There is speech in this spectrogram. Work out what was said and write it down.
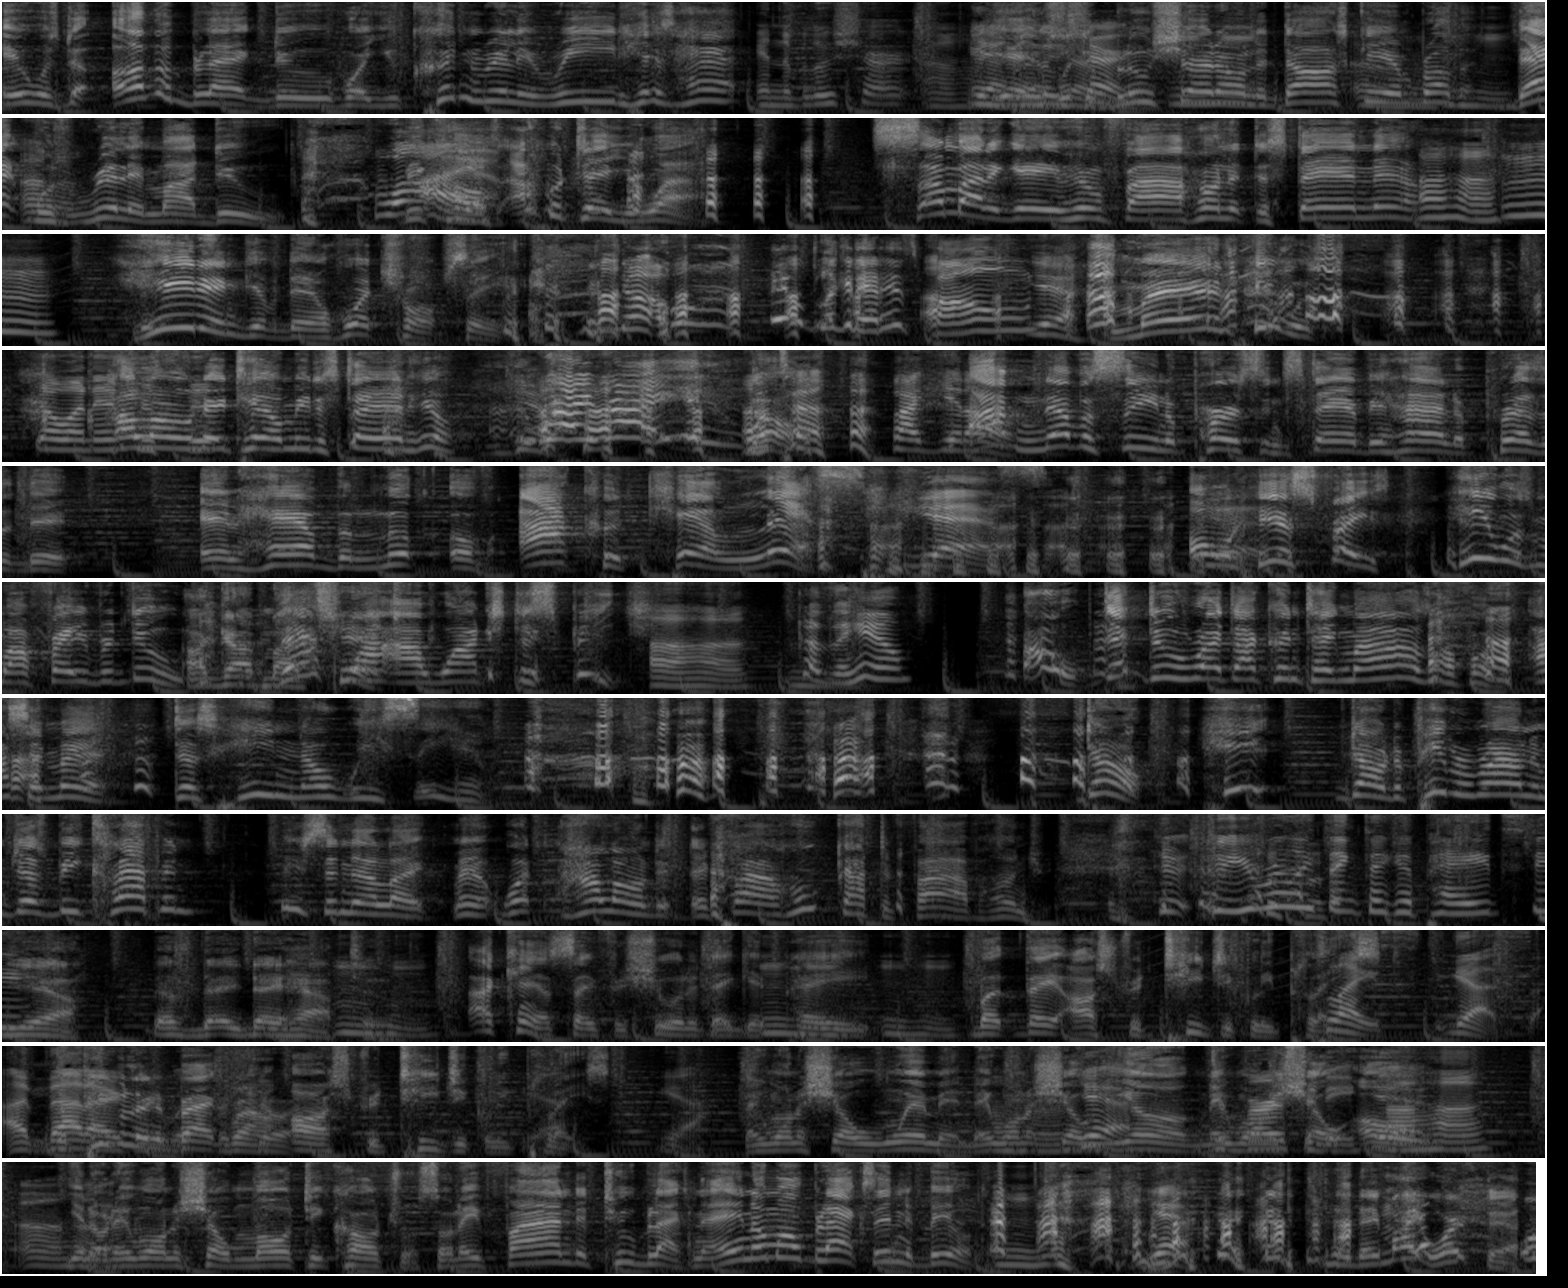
It was the other black dude where you couldn't really read his hat. In the blue shirt? Uh-huh. Yeah, Yeah, blue with shirt. the blue shirt on, the dark skinned uh-huh. brother. That was uh-huh. really my dude. Why? Because I'm gonna tell you why. Somebody gave him 500 to stand there. Uh-huh. Mm. He didn't give a damn what Trump said. no, he was looking at his phone. Yeah. Man, he was. So uninterested. How long they tell me to stand here? Right, right. No, I get I've never seen a person stand behind a president and have the look of I could care less yes. on his face. He was my favorite dude. I got my That's check. why I watched the speech. Uh-huh. Because of him. Oh, that dude right there, I couldn't take my eyes off of him. I said, man, does he know we see him? dog, he, dog, the people around him just be clapping. He's sitting there like, man, what? How long did they five? Who got the five hundred? Do, do you really think they get paid, Steve? Yeah, that's they. They have to. Mm-hmm. I can't say for sure that they get mm-hmm, paid, mm-hmm. but they are strategically placed. Placed. Yes. I, The that I people in the background sure. are strategically placed. Yeah. They want to show women. They want to show Yeah. young. They want to show old. Uh-huh. Uh-huh. You know, they want to show multicultural. So they find the two blacks. Now, ain't no more blacks in the building. Mm. Yeah. they might work there.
